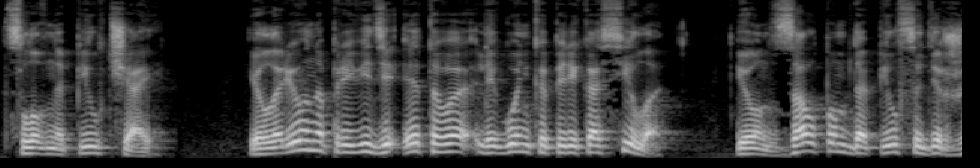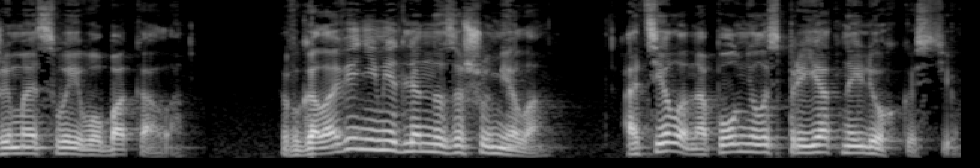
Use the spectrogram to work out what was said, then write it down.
словно пил чай. Илариона при виде этого легонько перекосила, и он залпом допил содержимое своего бокала. В голове немедленно зашумело, а тело наполнилось приятной легкостью.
